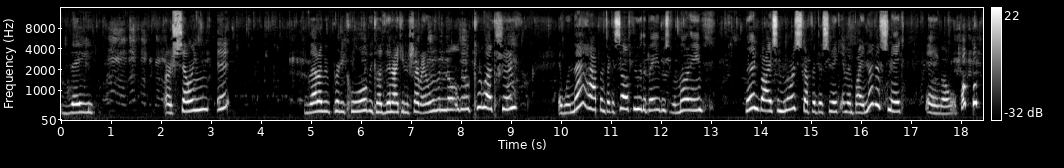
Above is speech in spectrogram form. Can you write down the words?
they are selling it. That'll be pretty cool because then I can start my own little, little collection. And when that happens, I can sell a few of the babies for money, then buy some more stuff for the snake, and then buy another snake, and go boop, boop,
